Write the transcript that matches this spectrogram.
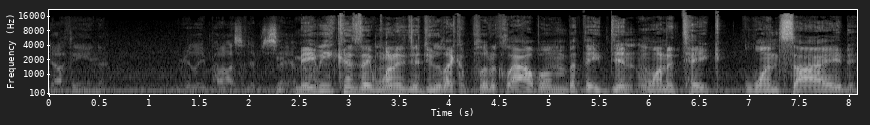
nothing really positive to say. About Maybe because they wanted to do like a political album, but they didn't want to take one side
